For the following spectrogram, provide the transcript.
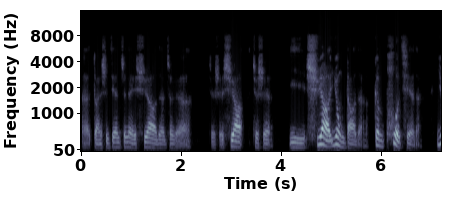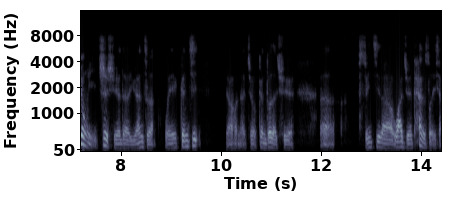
呃短时间之内需要的这个，就是需要就是以需要用到的更迫切的用以治学的原则为根基，然后呢就更多的去呃。随机的挖掘探索一下，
